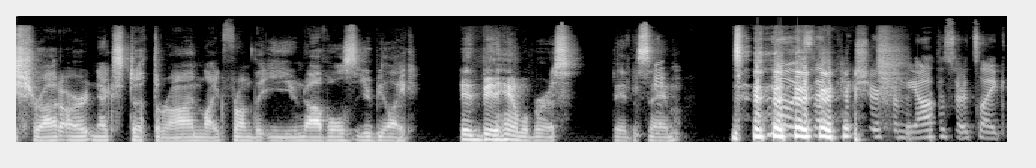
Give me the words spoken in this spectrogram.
Strahd art next to Thrawn like from the EU novels, you'd be like, it'd be the Hamilburst. They're the same. no, it's that picture from The Office. where It's like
